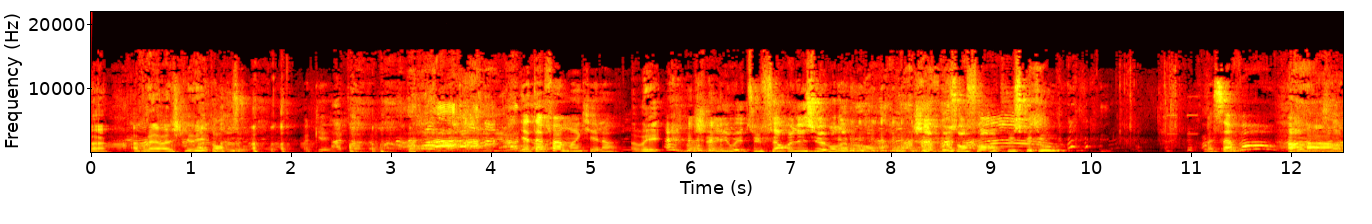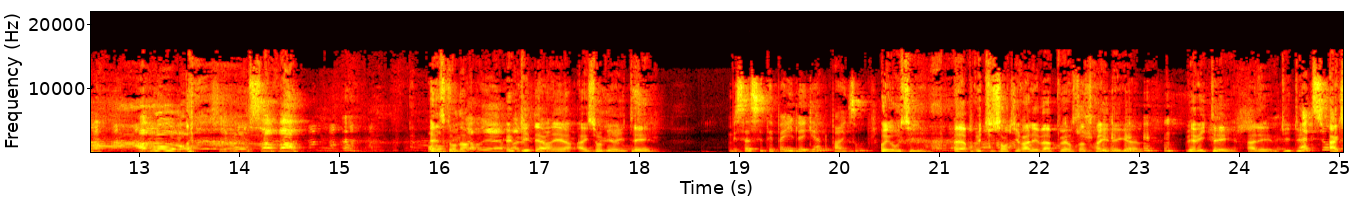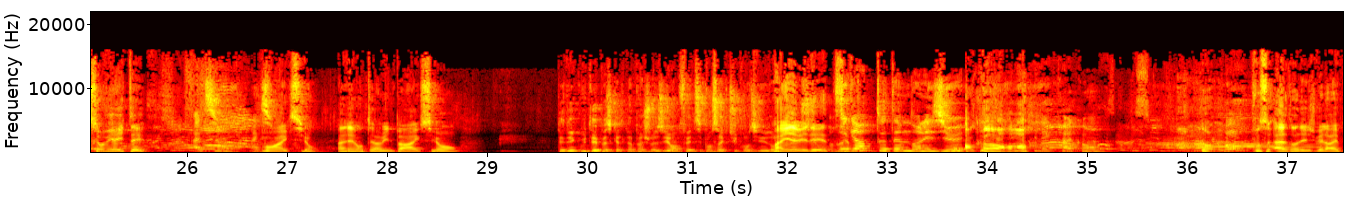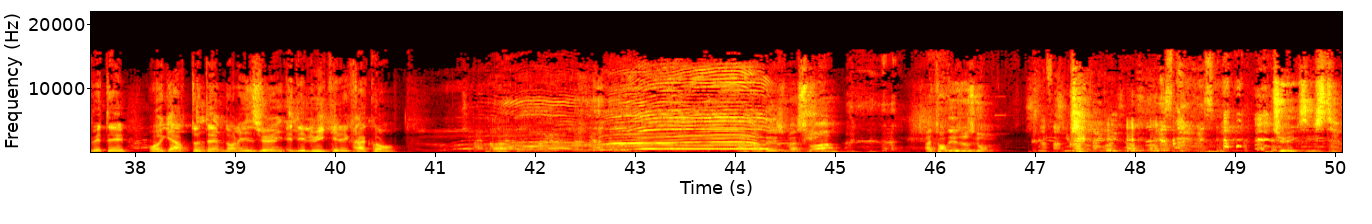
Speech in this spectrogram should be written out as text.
Après la vache qui rit. Attends. Ok. Il y a ta femme hein, qui est là. Oui. Chérie, oui, tu fermes les yeux, mon amour. J'aime nos enfants en plus que tout. Bah ça va. Ah, ça va. Ah bon, c'est bon, ça va. On Est-ce en qu'on a une dernière une Allez, petite dernière Action vérité. Mais ça, c'était pas illégal, par exemple? Oui, aussi. Et après, tu sentiras les vapeurs, ça sera illégal. Vérité. Allez, une petite. Action, vérité. Action. action. Bon, action. Allez, on termine par action. T'es dégoûté parce qu'elle t'a pas choisi en fait, c'est pour ça que tu continues. dans- Bah, il y avait des. Regarde Totem dans les yeux. Encore Il est craquant. Non, faut se- Attendez, je vais le répéter. Regarde Totem dans les yeux et dis-lui qu'il est craquant. Attendez, je m'assois. Attendez deux secondes. Dieu existe.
